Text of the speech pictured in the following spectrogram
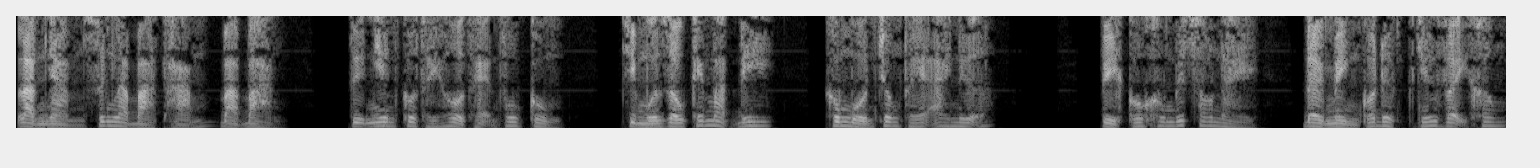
làm nhảm xưng là bà thám, bà bảng. Tự nhiên cô thấy hổ thẹn vô cùng, chỉ muốn giấu cái mặt đi, không muốn trông thấy ai nữa. Vì cô không biết sau này, đời mình có được như vậy không?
